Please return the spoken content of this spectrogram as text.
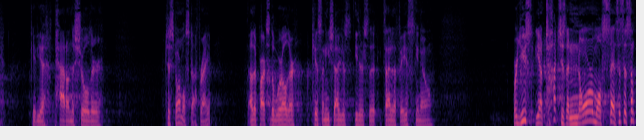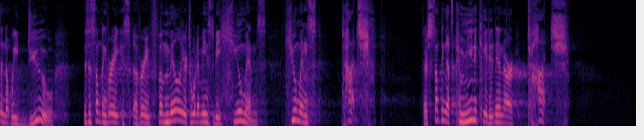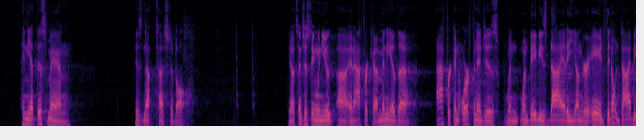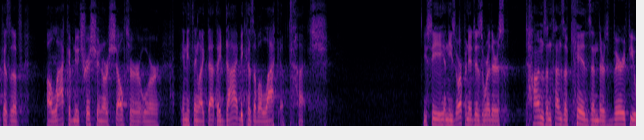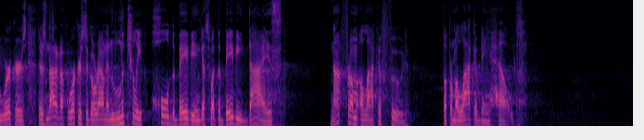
gave you a pat on the shoulder. Just normal stuff, right? Other parts of the world are kissing each other, either side of the face, you know. We're used to, you know, touch is a normal sense. This is something that we do. This is something very, uh, very familiar to what it means to be humans. Humans touch. There's something that's communicated in our touch. And yet this man is not touched at all. You know, it's interesting when you, uh, in Africa, many of the African orphanages, when, when babies die at a younger age, they don't die because of a lack of nutrition or shelter or anything like that. They die because of a lack of touch. You see, in these orphanages where there's tons and tons of kids and there's very few workers, there's not enough workers to go around and literally hold the baby. And guess what? The baby dies not from a lack of food, but from a lack of being held.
